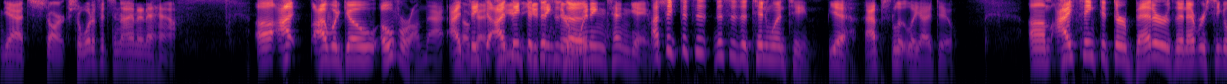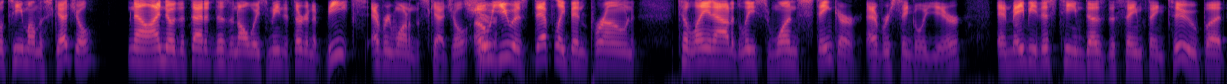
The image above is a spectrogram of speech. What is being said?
Yeah, it's stark. So what if it's nine and a half? Uh, I, I would go over on that. I think Okay, that, so I think th- that this think is a, winning 10 games. I think that th- this is a 10 win team. Yeah, absolutely, I do. Um, I think that they're better than every single team on the schedule. Now, I know that that doesn't always mean that they're going to beat everyone on the schedule. Sure. OU has definitely been prone to laying out at least one stinker every single year, and maybe this team does the same thing too. But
